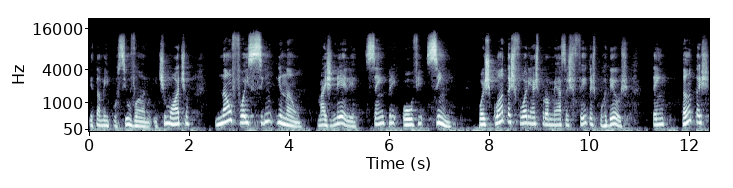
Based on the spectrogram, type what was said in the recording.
e também por Silvano e Timóteo, não foi sim e não, mas nele sempre houve sim. Pois quantas forem as promessas feitas por Deus, tem tantas,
